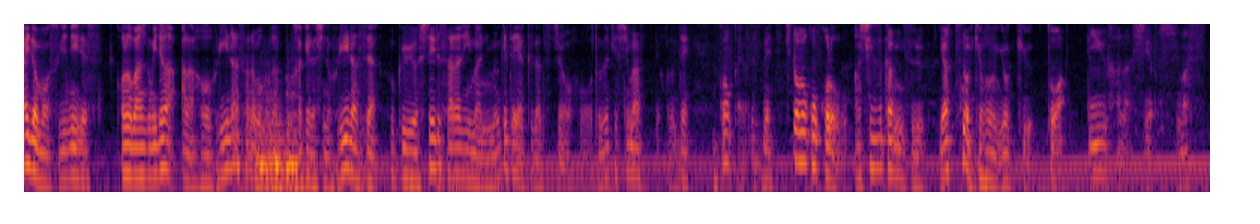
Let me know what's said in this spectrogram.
はいどうも杉兄ですこの番組ではアラフォーフリーランサーの僕が駆け出しのフリーランスや副業しているサラリーマンに向けて役立つ情報をお届けします。ということで今回はですね人の心をわしづかみにする8つの基本欲求とはっていう話をします。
